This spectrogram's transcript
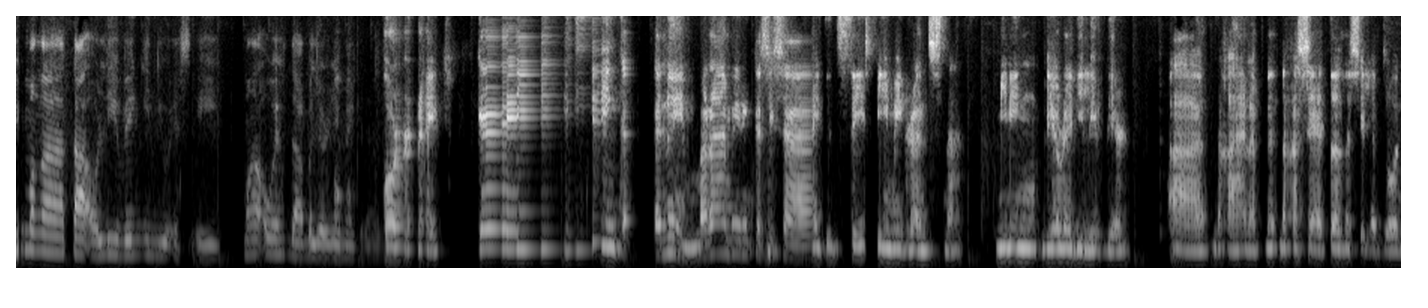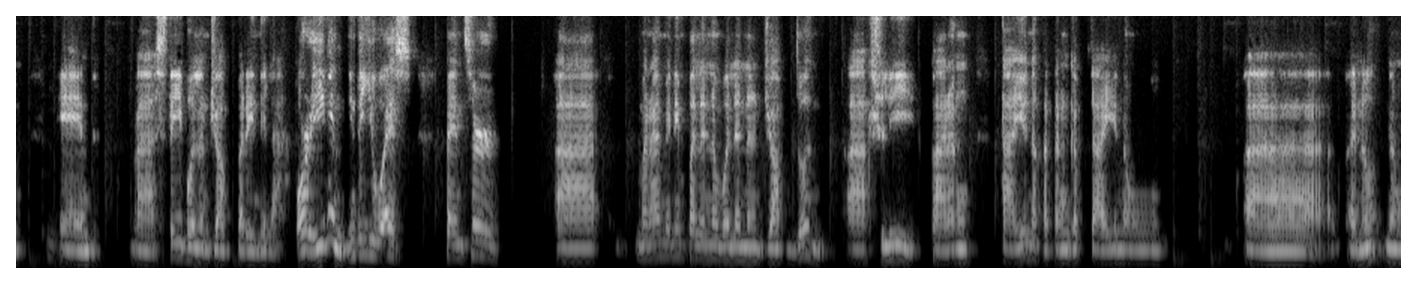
yung mga tao living in USA, mga OFW or immigrants. Correct. Kaya I think, ano eh, marami rin kasi sa United States immigrants na, meaning they already live there. Ah, nakahanap na, nakasettle na sila doon and ah, stable ang job pa rin nila. Or even in the US, Spencer, ah, marami rin pala nawalan ng job doon. actually, parang tayo nakatanggap tayo ng ah, ano ng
